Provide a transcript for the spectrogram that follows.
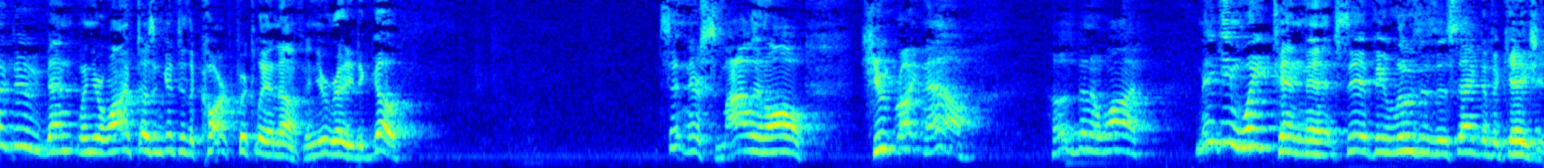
Going to do then when your wife doesn't get to the car quickly enough and you're ready to go? Sitting there smiling all cute right now, husband and wife. Make him wait 10 minutes, see if he loses his sanctification.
